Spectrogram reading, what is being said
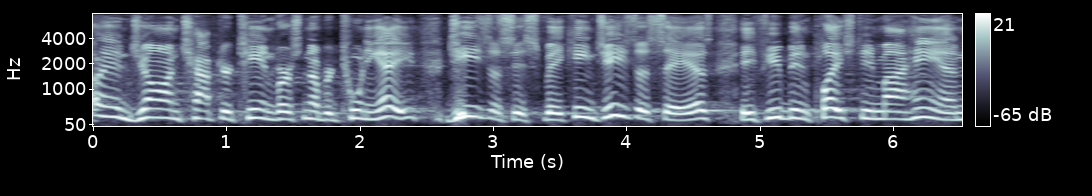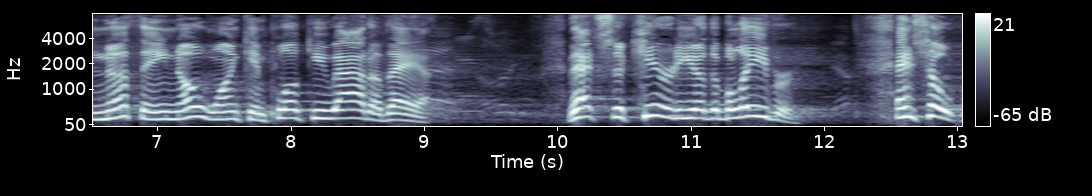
Uh, in John chapter 10, verse number 28, Jesus is speaking. Jesus says, If you've been placed in my hand, nothing, no one can pluck you out of that. That's security of the believer. And so,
